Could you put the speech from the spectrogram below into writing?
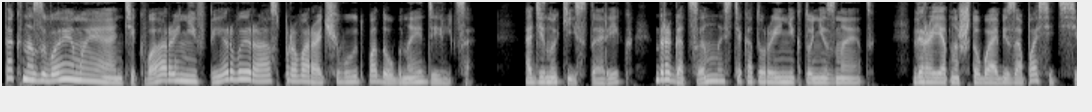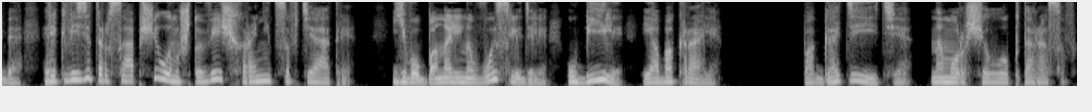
так называемые антиквары не в первый раз проворачивают подобное дельце. Одинокий старик, драгоценность, о которой никто не знает. Вероятно, чтобы обезопасить себя, реквизитор сообщил им, что вещь хранится в театре. Его банально выследили, убили и обокрали. «Погодите», — наморщил лоб Тарасов.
